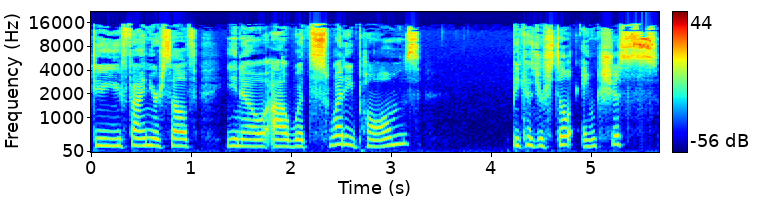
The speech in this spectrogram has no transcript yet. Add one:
Do you find yourself, you know, uh, with sweaty palms because you're still anxious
